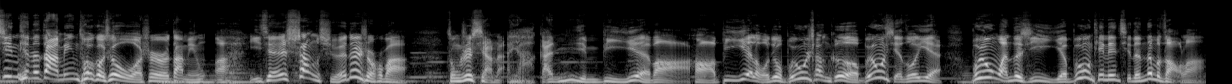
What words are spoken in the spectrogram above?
今天的大明脱口秀，我是大明啊。以前上学的时候吧，总是想着，哎呀，赶紧毕业吧，哈，毕业了我就不用上课，不用写作业，不用晚自习，也不用天天起得那么早了。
